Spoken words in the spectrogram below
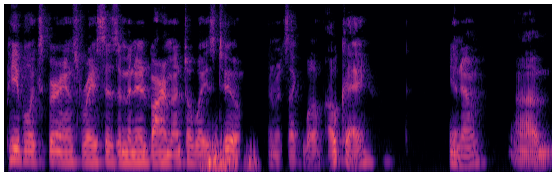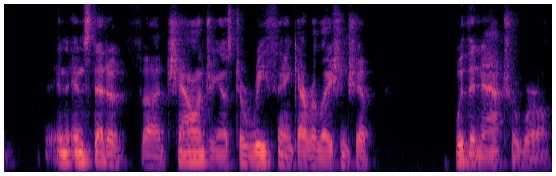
people experience racism in environmental ways too. And it's like, well, okay, you know, um, in, instead of uh, challenging us to rethink our relationship with the natural world.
